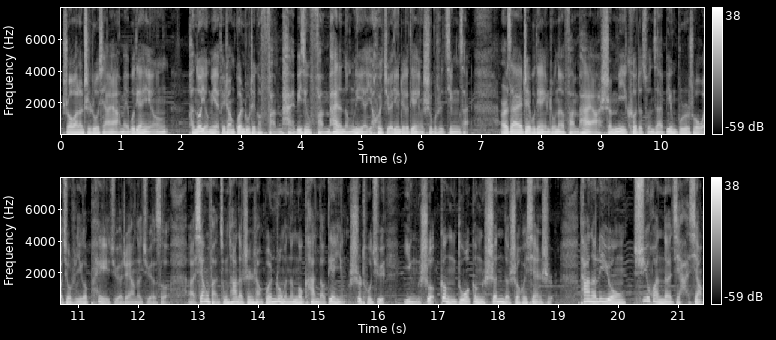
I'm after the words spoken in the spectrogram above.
说完了蜘蛛侠呀，每部电影很多影迷也非常关注这个反派，毕竟反派的能力啊，也会决定这个电影是不是精彩。而在这部电影中呢，反派啊，神秘客的存在，并不是说我就是一个配角这样的角色啊，相反，从他的身上，观众们能够看到电影试图去影射更多更深的社会现实。他呢，利用虚幻的假象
